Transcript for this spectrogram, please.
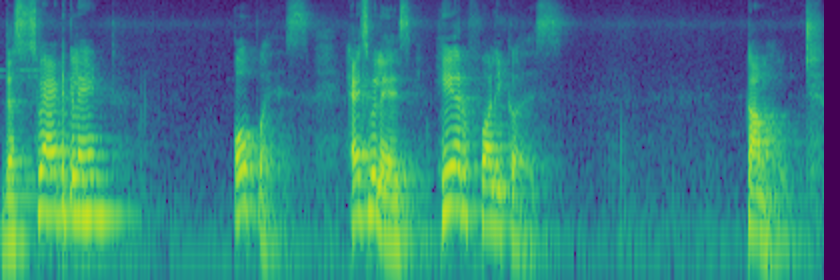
the sweat gland opens as well as hair follicles come out.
